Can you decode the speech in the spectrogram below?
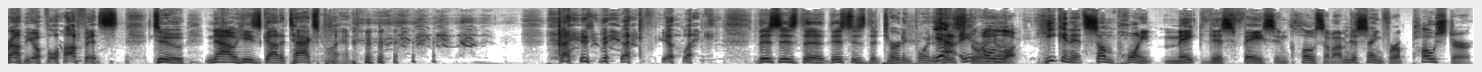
around the Oval Office to now he's got a tax plan. I feel like this is the this is the turning point of Yeah. his story. oh, arc. look, he can at some point make this face in close up. I'm just saying for a poster,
